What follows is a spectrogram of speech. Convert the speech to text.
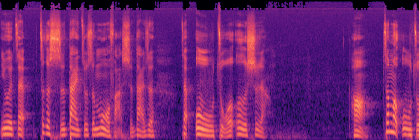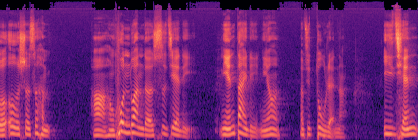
因为在这个时代就是末法时代，是在五浊恶世啊。啊，这么五浊恶世是很啊很混乱的世界里年代里，你要要去度人呐。以前。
